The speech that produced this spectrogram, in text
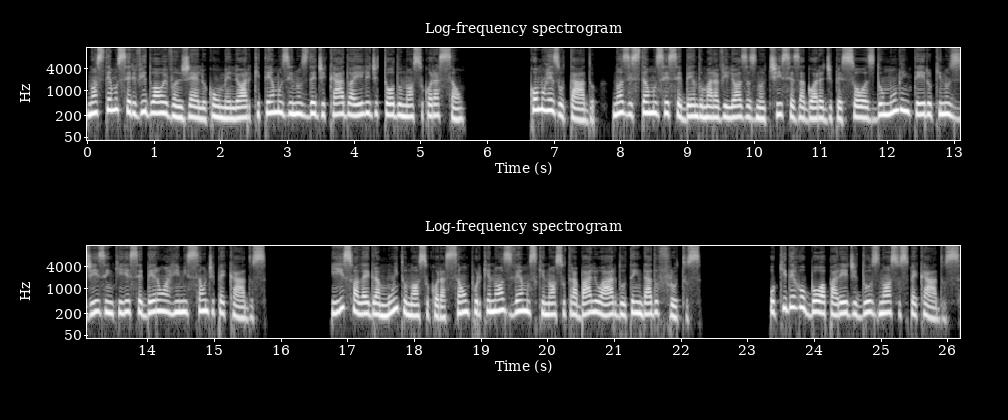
nós temos servido ao Evangelho com o melhor que temos e nos dedicado a ele de todo o nosso coração. Como resultado, nós estamos recebendo maravilhosas notícias agora de pessoas do mundo inteiro que nos dizem que receberam a remissão de pecados. E isso alegra muito nosso coração porque nós vemos que nosso trabalho árduo tem dado frutos. O que derrubou a parede dos nossos pecados?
